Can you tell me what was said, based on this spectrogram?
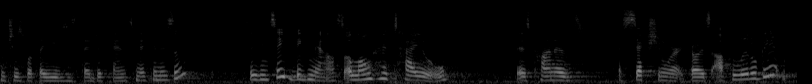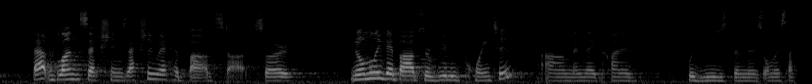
which is what they use as their defense mechanism. So you can see big mouth along her tail, there's kind of a section where it goes up a little bit. That blunt section is actually where her barb starts. So normally their barbs are really pointed um, and they kind of would use them as almost like,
